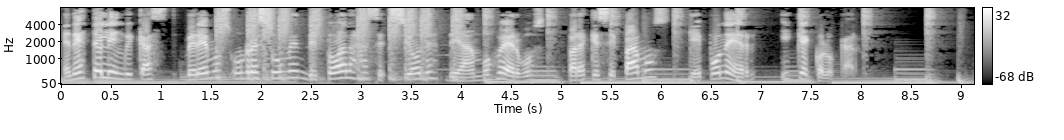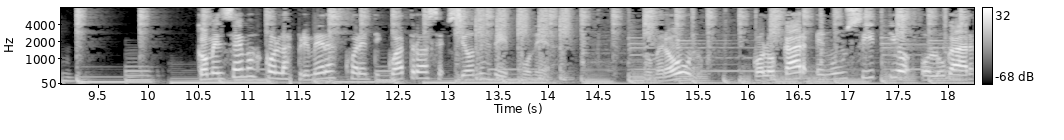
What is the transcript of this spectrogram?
En este Linguicast veremos un resumen de todas las acepciones de ambos verbos para que sepamos qué poner y qué colocar. Comencemos con las primeras 44 acepciones de poner. Número 1. Colocar en un sitio o lugar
